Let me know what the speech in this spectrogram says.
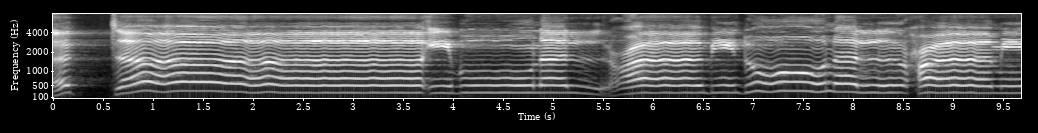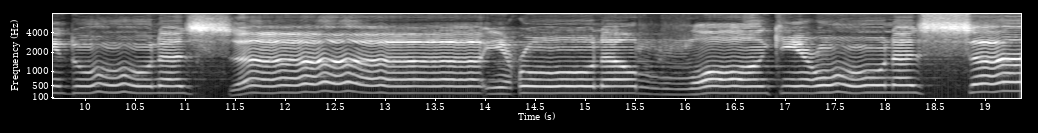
التائبون العابدون الحامدون السائحون الراكعون الساجدون.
